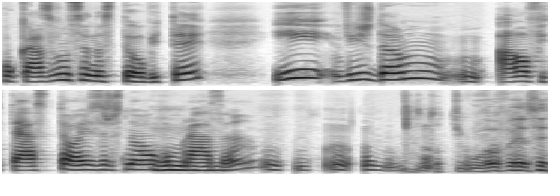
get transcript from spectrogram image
показвам се на стълбите и виждам алфите. Аз този израз много го мраза. То ти го въведе.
